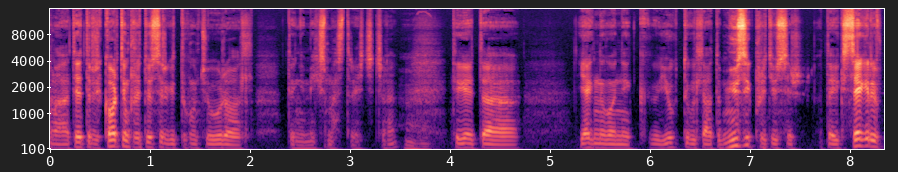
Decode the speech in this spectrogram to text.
тэгээд рекординг продюсер гэдэг хүн чинь өөрөө бол одоо ингээ микс мастер хийчихэж байгаа. Тэгээд яг нөгөө нэг юу гэдэг вэ одоо music producer одоо executive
